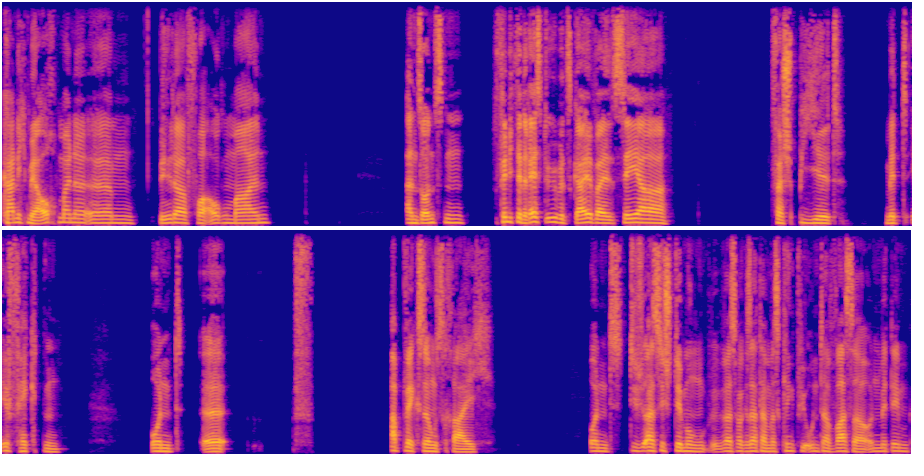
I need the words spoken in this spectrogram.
kann ich mir auch meine ähm, Bilder vor Augen malen. Ansonsten finde ich den Rest übelst geil, weil sehr verspielt mit Effekten und äh, abwechslungsreich. Und die, also die Stimmung, was wir gesagt haben, was klingt wie unter Wasser und mit dem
